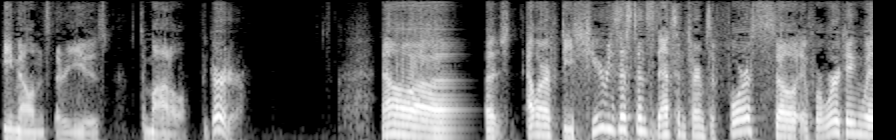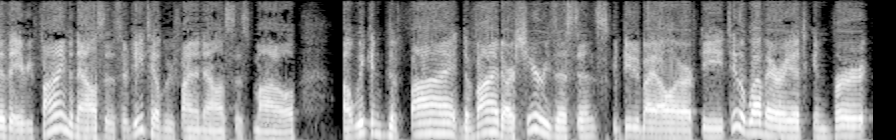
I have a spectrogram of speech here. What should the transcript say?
beam elements that are used to model the girder. Now, uh, LRFD shear resistance, that's in terms of force. So if we're working with a refined analysis or detailed refined analysis model, uh, we can divide, divide our shear resistance computed by LRFD to the web area to convert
